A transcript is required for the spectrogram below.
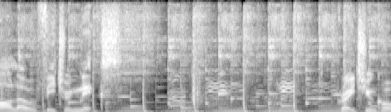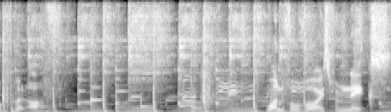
Marlowe featuring Nix. Great tune called Put Off. Wonderful voice from Nix.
